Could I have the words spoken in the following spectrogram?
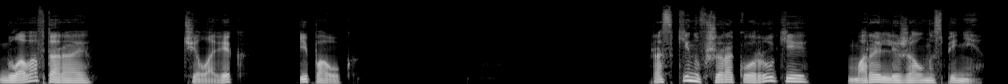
Глава вторая. Человек и паук. Раскинув широко руки, Морель лежал на спине,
